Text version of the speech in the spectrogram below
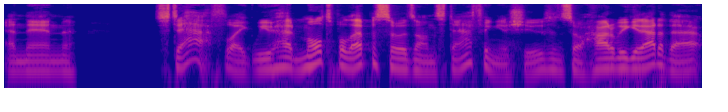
and then staff. Like we've had multiple episodes on staffing issues, and so how do we get out of that?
